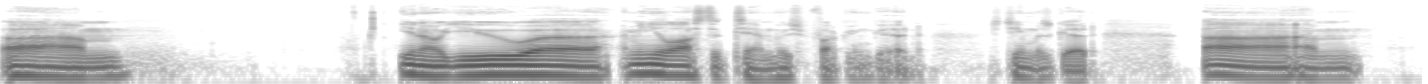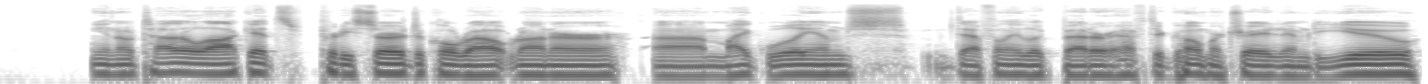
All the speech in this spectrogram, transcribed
um, you know, you uh, I mean, you lost to Tim, who's fucking good. His team was good. Um, you know, Tyler Lockett's pretty surgical route runner. Uh, Mike Williams definitely looked better after Gomer traded him to you.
